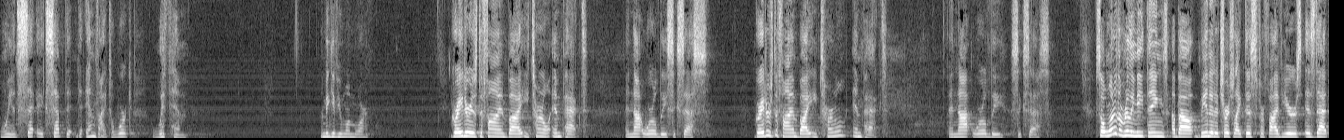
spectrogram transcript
When we accept the, the invite to work with Him. Let me give you one more. Greater is defined by eternal impact and not worldly success. Greater is defined by eternal impact and not worldly success. So, one of the really neat things about being at a church like this for five years is that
